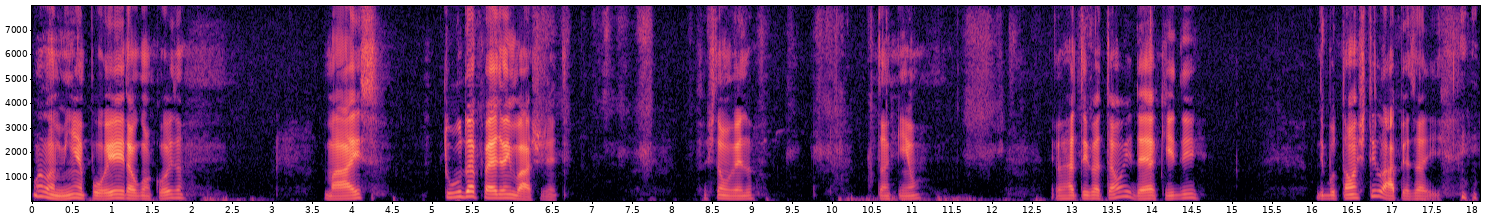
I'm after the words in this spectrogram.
uma laminha, poeira, alguma coisa. Mas tudo é pedra embaixo, gente. Vocês estão vendo o tanquinho. Eu já tive até uma ideia aqui de de botar umas tilápias aí.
